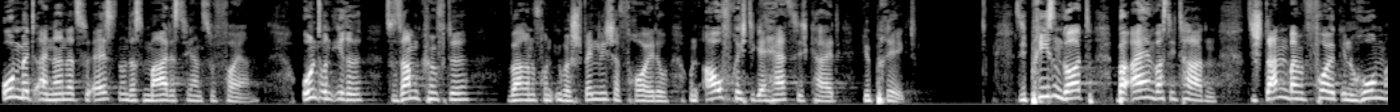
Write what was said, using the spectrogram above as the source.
um miteinander zu essen und das Mahl des Herrn zu feiern. Und, und ihre Zusammenkünfte waren von überschwänglicher Freude und aufrichtiger Herzlichkeit geprägt. Sie priesen Gott bei allem, was sie taten. Sie standen beim Volk in hohem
